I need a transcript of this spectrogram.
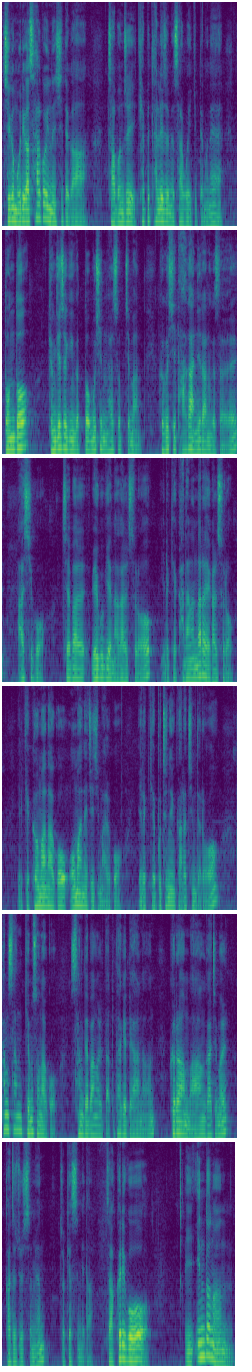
지금 우리가 살고 있는 시대가 자본주의 캐피탈리즘에 살고 있기 때문에 돈도 경제적인 것도 무시는 할 수 없지만 그것이 다가 아니라는 것을 아시고 제발 외국에 나갈수록 이렇게 가난한 나라에 갈수록 이렇게 거만하고 오만해지지 말고 이렇게 부처님 가르침대로 항상 겸손하고 상대방을 따뜻하게 대하는 그러한 마음가짐을 가져주셨으면 좋겠습니다. 자, 그리고 이 인도는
